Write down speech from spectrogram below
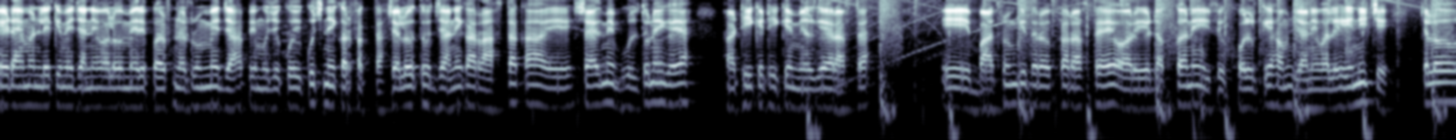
ये डायमंड लेके मैं जाने वाला हूँ मेरे पर्सनल रूम में, जहाँ पे मुझे कोई कुछ नहीं कर सकता। चलो तो जाने का रास्ता कहाँ है? शायद मैं भूल तो नहीं गया। हाँ ठीक है ठीक है, मिल गया रास्ता। ये बाथरूम की तरफ़ का रास्ता है और ये ढक्कन है, इसे खोल के हम जाने वाले हैं नीचे। चलो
